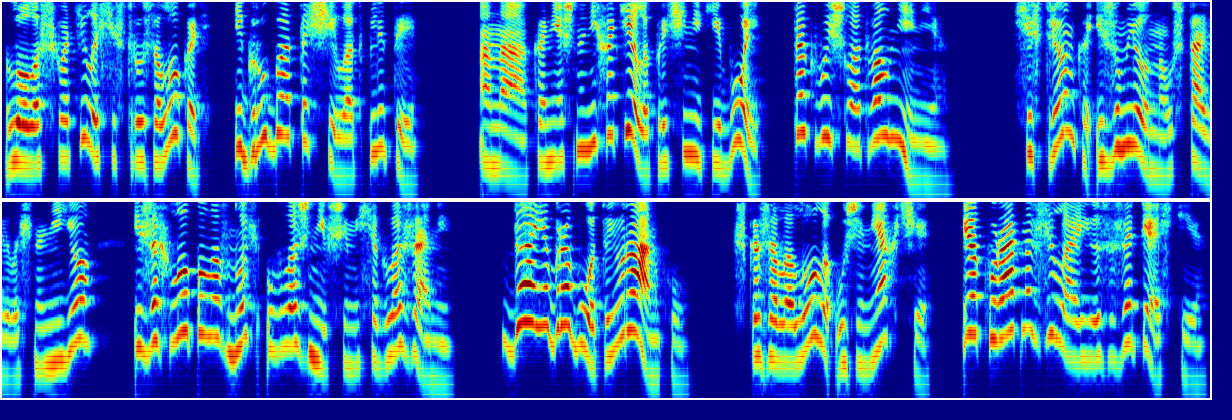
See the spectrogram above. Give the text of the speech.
Лола схватила сестру за локоть и грубо оттащила от плиты. Она, конечно, не хотела причинить ей боль, так вышло от волнения. Сестренка изумленно уставилась на нее и захлопала вновь увлажнившимися глазами. «Дай обработаю ранку», — сказала Лола уже мягче и аккуратно взяла ее за запястье.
